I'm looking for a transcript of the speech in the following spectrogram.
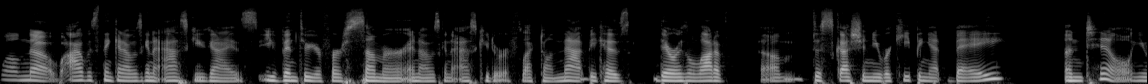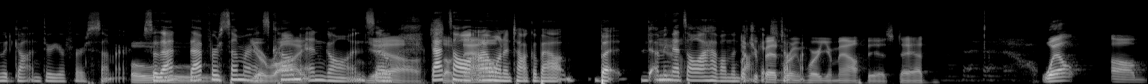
Well, no, I was thinking I was going to ask you guys. You've been through your first summer, and I was going to ask you to reflect on that because there was a lot of um, discussion you were keeping at bay until you had gotten through your first summer. so that that first summer has you're come and gone. So yeah, that's so all I want to talk about. But I mean, Yeah. that's all I have on the Put your docket. talk bedroom where your mouth is, Dad. Well, um,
